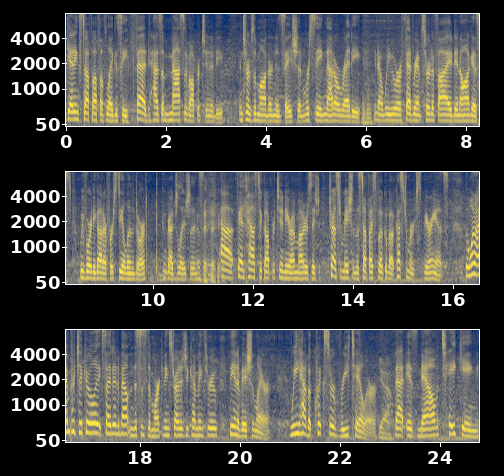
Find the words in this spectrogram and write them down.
Getting stuff off of legacy. Fed has a massive opportunity in terms of modernization. We're seeing that already. You know, we were FedRAMP certified in August. We've already got our first deal in the door. Congratulations. uh, fantastic opportunity around modernization, transformation, the stuff I spoke about, customer experience. The one I'm particularly excited about, and this is the marketing strategy coming through, the innovation layer. We have a quick serve retailer Yeah. that is now taking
